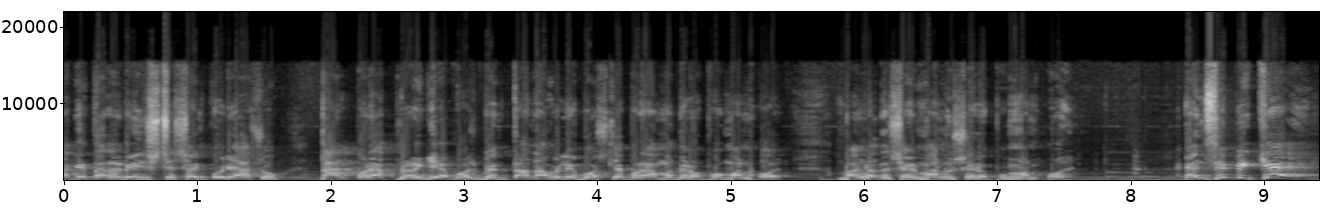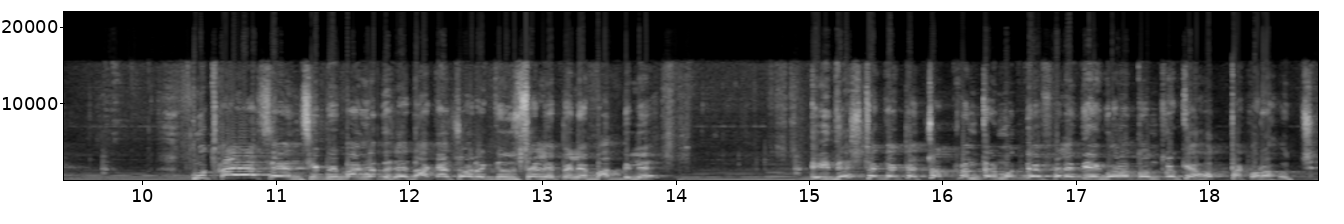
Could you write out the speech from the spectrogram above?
আগে তারা রেজিস্ট্রেশন করে আসুক, তারপরে আপনারা গিয়ে বসবেন, তা না হলে বসলে পরে আমাদের অপমান হয়, বাংলাদেশের মানুষের অপমান হয়। এনসিপি কে? কোথায় আছে এনসিপি? বাংলাদেশে ঢাকা শহরে কিছু ছেলে পেলে বাদ দিলে? এই দেশটাকে একটা চক্রান্তের মধ্যে ফেলে দিয়ে গণতন্ত্রকে হত্যা করা হচ্ছে।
